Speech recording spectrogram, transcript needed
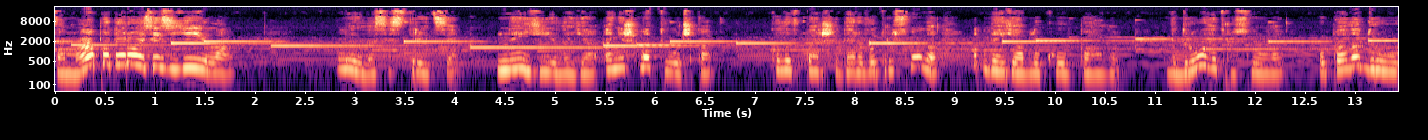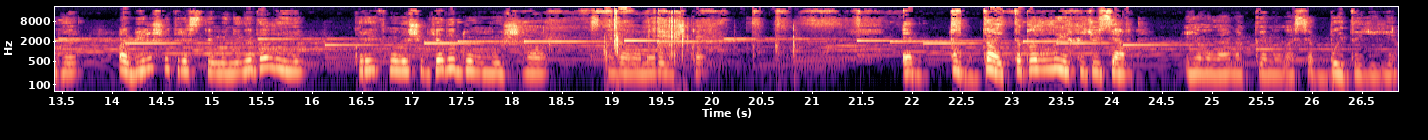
сама по дорозі з'їла. Мила сестриця, не їла я ані шматочка. Коли вперше дерево труснуло, одне яблуко впало, вдруге труснула, упало друге, а більше трясти мені не дали. Крикнули, щоб я додому йшла, сказала Марушка. Е, подай тебе лихий узяв. І Олена кинулася бити її.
